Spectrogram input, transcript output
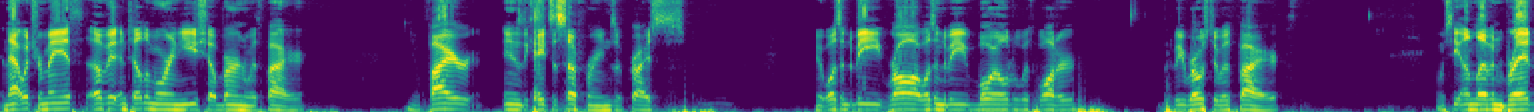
and that which remaineth of it until the morning ye shall burn with fire. Fire indicates the sufferings of Christ. It wasn't to be raw, it wasn't to be boiled with water, but to be roasted with fire. And We see unleavened bread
